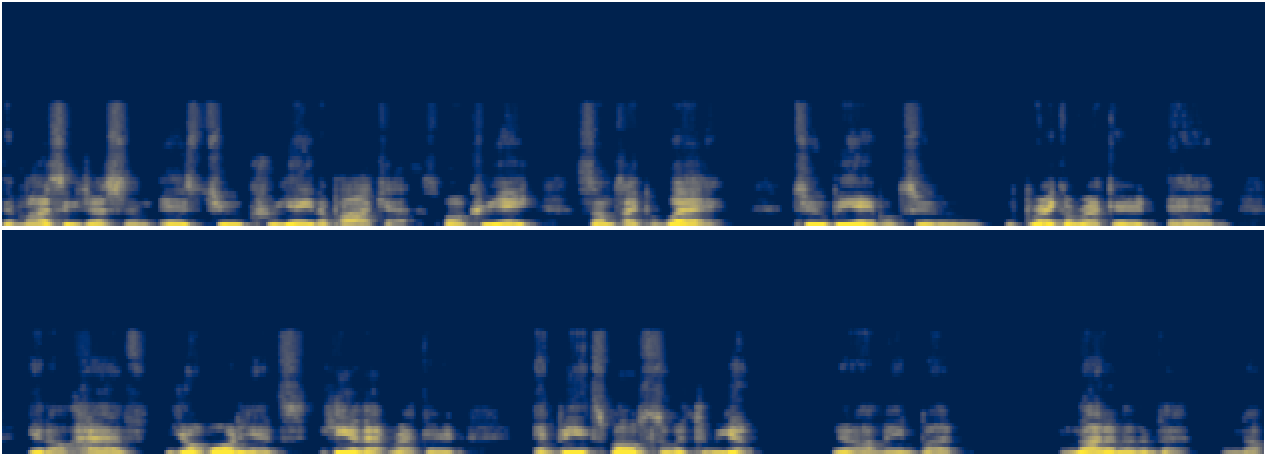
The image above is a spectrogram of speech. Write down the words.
then my suggestion is to create a podcast or create some type of way to be able to break a record and you know have your audience hear that record and be exposed to it through you. You know what i mean? But not in an event. No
